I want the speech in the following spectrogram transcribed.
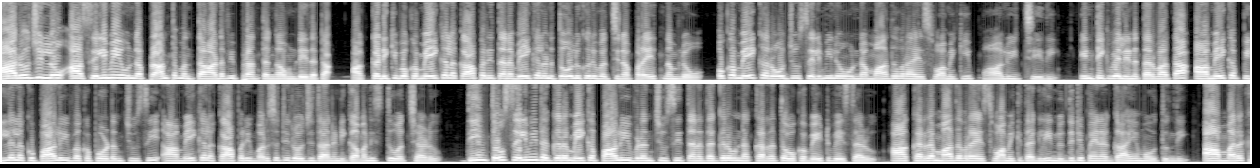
ఆ రోజుల్లో ఆ సెలిమే ఉన్న ప్రాంతమంతా అడవి ప్రాంతంగా ఉండేదట. అక్కడికి ఒక మేకల కాపరి తన మేకలను తోలుకుని వచ్చిన ప్రయత్నంలో ఒక మేక రోజు సెలిమిలో ఉన్న మాధవరాయ స్వామికి పాలు ఇచ్చేది. ఇంటికి వెళ్ళిన తర్వాత ఆ మేక పిల్లలకు పాలు ఇవ్వకపోవడం చూసి ఆ మేకల కాపరి మరుసటి రోజు దానిని గమనిస్తూ వచ్చాడు. దీంతో సెలిమి దగ్గర మేక పాలు ఇవ్వడం చూసి తన దగ్గర ఉన్న కర్రతో ఒక వేటు వేశాడు. ఆ కర్ర మాధవరాయ స్వామికి తగిలి నుదుటిపైన గాయమవుతుంది. ఆ మరక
